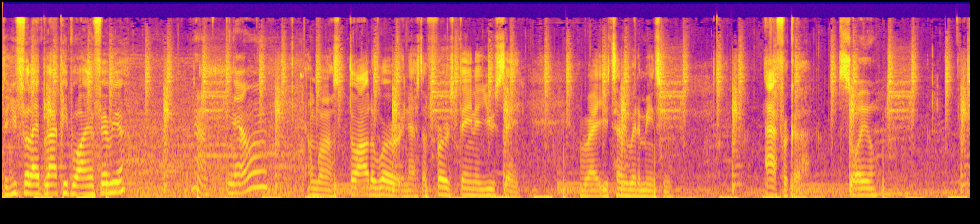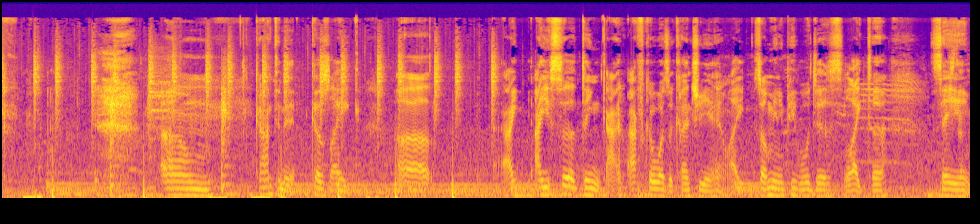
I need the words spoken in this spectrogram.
Do you feel like black people are inferior? No. No. I'm gonna throw out a word, and that's the first thing that you say. Right? You tell me what it means to you. Africa. Soil. um continent because like uh I, I used to think Africa was a country and like so many people just like to say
